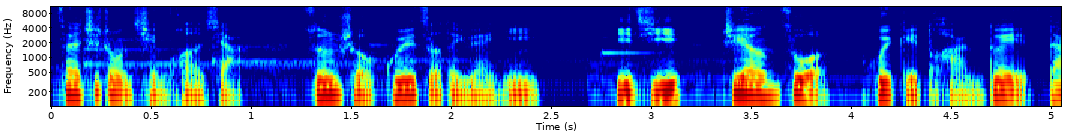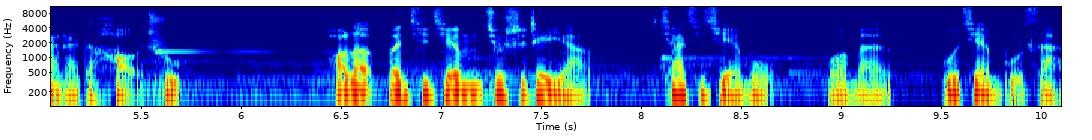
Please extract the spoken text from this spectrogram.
在这种情况下遵守规则的原因，以及这样做会给团队带来的好处。好了，本期节目就是这样，下期节目我们不见不散。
